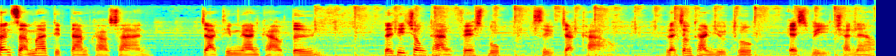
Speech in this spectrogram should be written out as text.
ท่านสามารถติดตามข่าวสาร จากทีมงานข่าวตื้น ได้ที่ช่องทาง Facebook สืบจากข่าว และช่องทาง YouTube SV Channel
